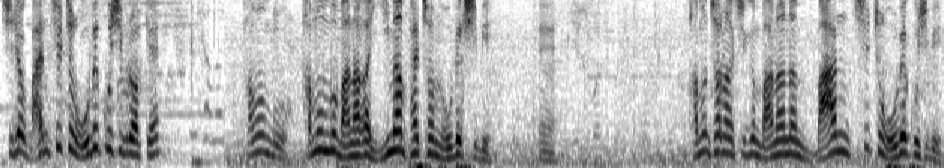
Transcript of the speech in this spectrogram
지력 17,592로 할게. 담원부 담원부 만화가 28,512 예. 담원천왕 지금 만화는 17,592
